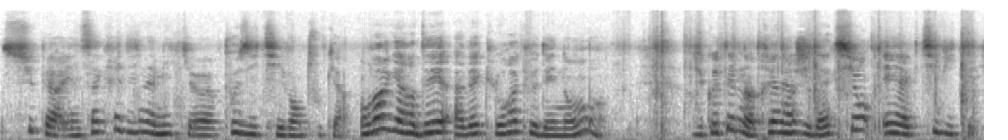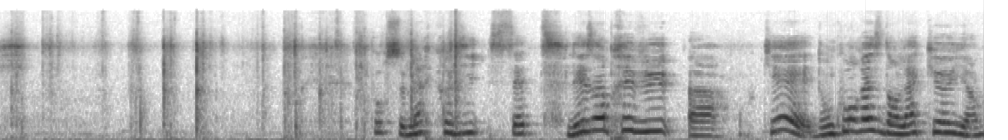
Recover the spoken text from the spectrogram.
Super, il y a une sacrée dynamique positive en tout cas. On va regarder avec l'oracle des nombres du côté de notre énergie d'action et activité ce mercredi 7. Les imprévus. Ah, ok. Donc on reste dans l'accueil. Hein.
